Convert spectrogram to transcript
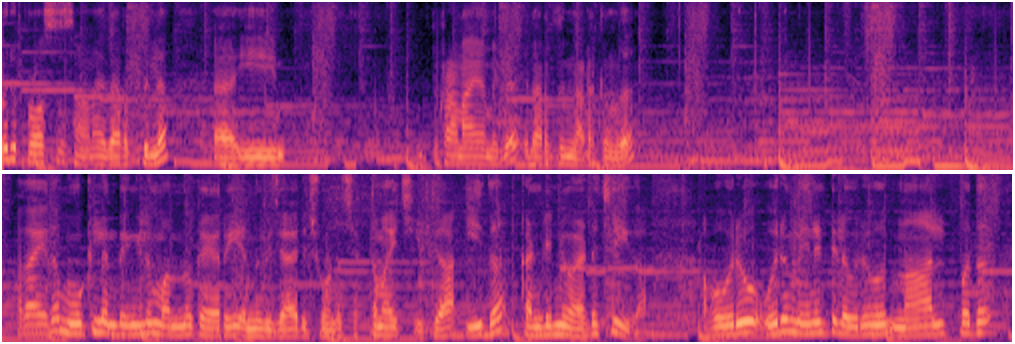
ഒരു പ്രോസസ്സാണ് യഥാർത്ഥത്തിൽ ഈ പ്രാണായാമിൽ യഥാർത്ഥത്തിൽ നടക്കുന്നത്. അതായത് മൂക്കിൽ എന്തെങ്കിലും വന്നു കയറി എന്ന് വിചാരിച്ചുകൊണ്ട് ശക്തമായി ചീറ്റുക. ഇത് കണ്ടിന്യൂ ആയിട്ട് ചെയ്യുക. അപ്പോൾ ഒരു ഒരു മിനിറ്റിൽ ഒരു നാൽപ്പത്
